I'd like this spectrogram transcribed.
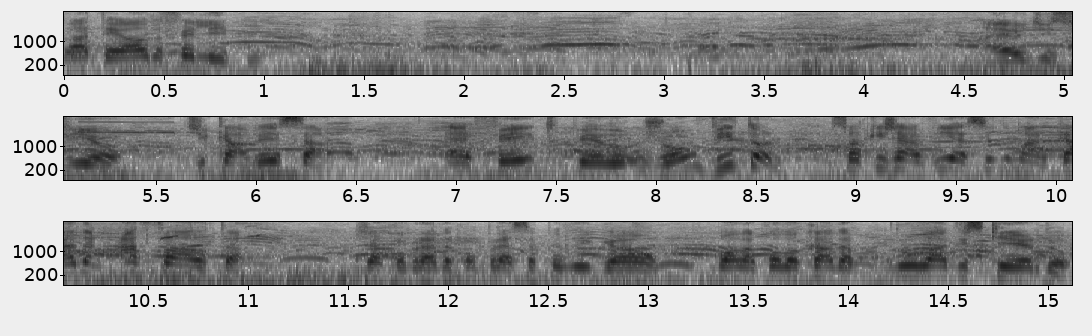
lateral do Felipe. Aí o desvio de cabeça é feito pelo João Vitor, só que já havia sido marcada a falta. Já cobrada com pressa pelo Igão, bola colocada no lado esquerdo.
